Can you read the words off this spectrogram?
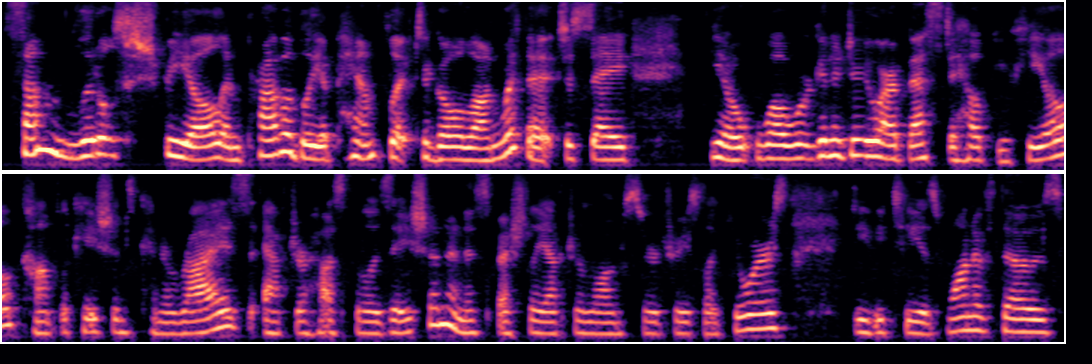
some little spiel and probably a pamphlet to go along with it to say, you know, while we're going to do our best to help you heal, complications can arise after hospitalization and especially after long surgeries like yours. DVT is one of those.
